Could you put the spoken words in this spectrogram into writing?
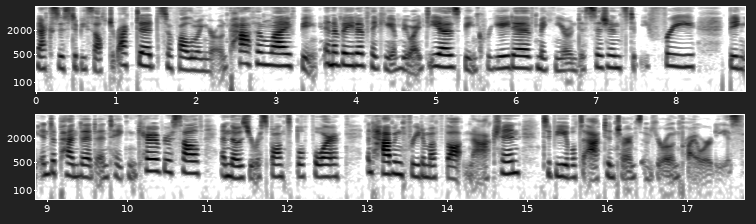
Next is to be self directed, so following your own path in life, being innovative, thinking of new ideas, being creative, making your own decisions to be free, being independent and taking care of yourself and those you're responsible for, and having freedom of thought and action to be able to act in terms of your own priorities.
